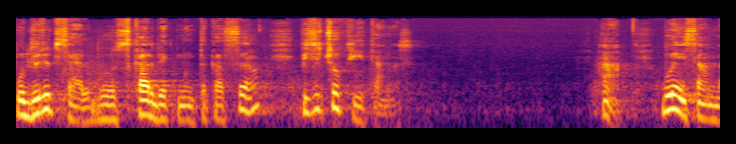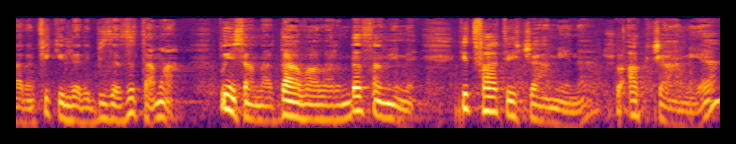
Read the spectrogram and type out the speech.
Bu Brüksel, bu Skarbek mıntıkası bizi çok iyi tanır. Ha, bu insanların fikirleri bize zıt ama bu insanlar davalarında samimi. Git Fatih Camii'ne, şu Ak Camii'ye,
